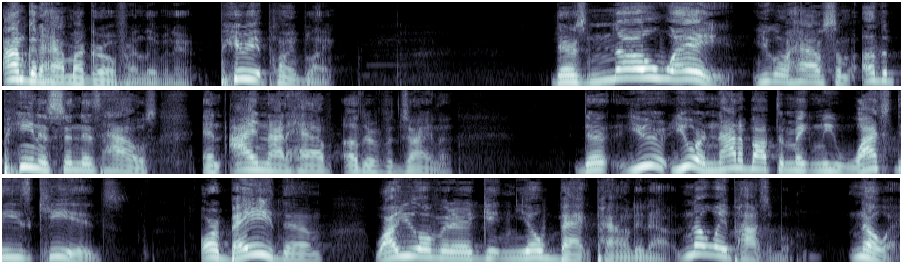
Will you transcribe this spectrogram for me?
I'm gonna have my girlfriend living there. Period. Point blank. There's no way you're gonna have some other penis in this house and I not have other vagina. There you you are not about to make me watch these kids or bathe them while you over there getting your back pounded out. No way possible. No way.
